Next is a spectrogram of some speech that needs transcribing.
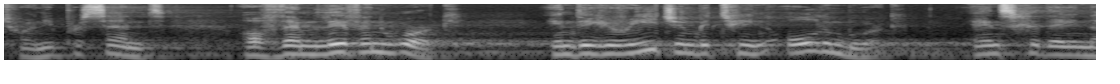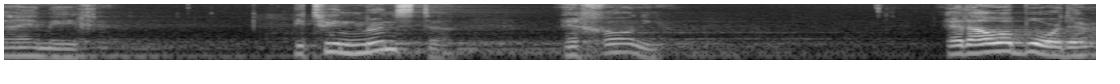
20% of them live and work in the region between Oldenburg, Enschede, Nijmegen, between Münster and Groningen. At our border,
